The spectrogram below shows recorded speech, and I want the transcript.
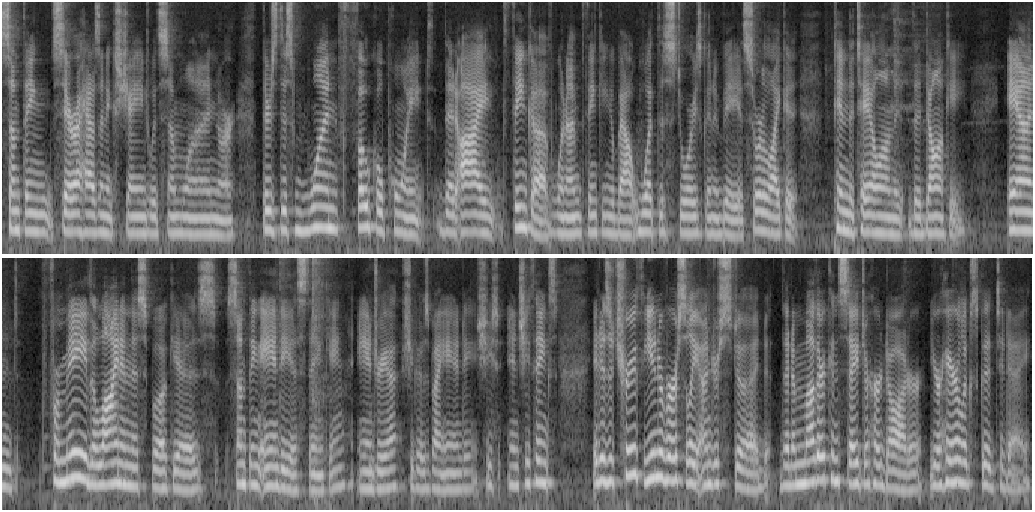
something Sara has an exchange with someone, or there's this one focal point that I think of when I'm thinking about what the story's going to be. It's sort of like a pin the tail on the, the donkey. And for me, the line in this book is something Andy is thinking. Andrea, she goes by Andy, she, and she thinks, it is a truth universally understood that a mother can say to her daughter, Your hair looks good today,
